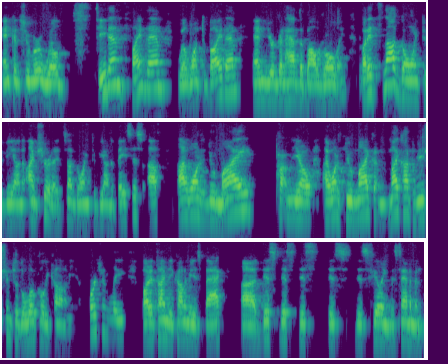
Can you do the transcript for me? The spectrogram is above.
and consumer will see them, find them, will want to buy them, and you're going to have the ball rolling. But it's not going to be on. I'm sure that it's not going to be on the basis of I want to do my, you know, I want to do my my contribution to the local economy. Unfortunately, by the time the economy is back, uh, this this this this this feeling, this sentiment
